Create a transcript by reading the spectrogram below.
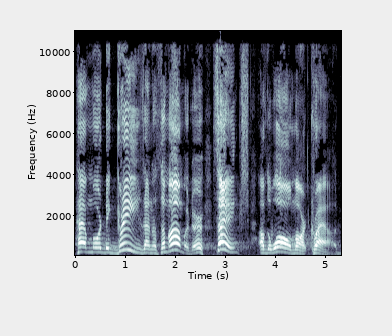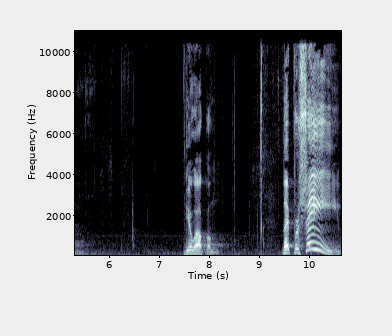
have more degrees than a thermometer thinks of the Walmart crowd. You're welcome. They perceived.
